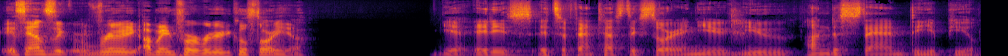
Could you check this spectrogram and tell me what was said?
It sounds like Mm-hmm. really, I'm in for a really, really cool story here. Yeah, it is. It's a fantastic story, and you you understand the appeal.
